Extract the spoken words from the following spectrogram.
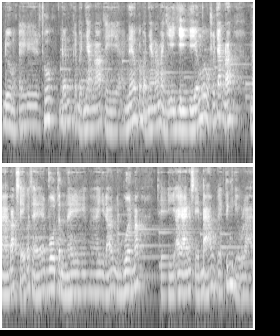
đưa một cái thuốc đến cái bệnh nhân đó thì ờ, nếu có bệnh nhân đó mà dị dị dị ứng với một số chất đó mà bác sĩ có thể vô tình hay hay gì đó mình quên mất thì AI nó sẽ báo một cái tín hiệu là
